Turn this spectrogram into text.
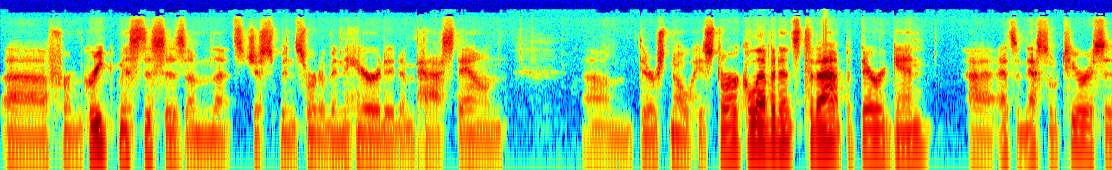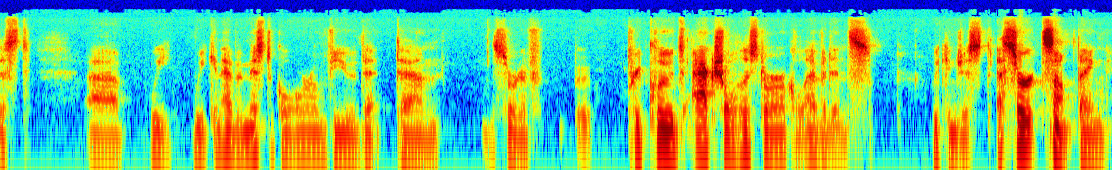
uh, from Greek mysticism that's just been sort of inherited and passed down. Um, there's no historical evidence to that, but there again, uh, as an esotericist, uh, we we can have a mystical worldview that um, sort of precludes actual historical evidence. We can just assert something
